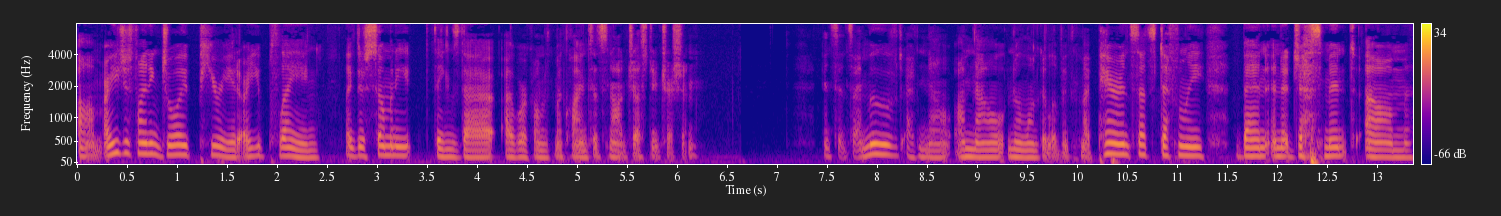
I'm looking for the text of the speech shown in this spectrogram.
Um, are you just finding joy, period? Are you playing? Like, there's so many things that I work on with my clients. It's not just nutrition. And since I moved, I've now I'm now no longer living with my parents. That's definitely been an adjustment. Um,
